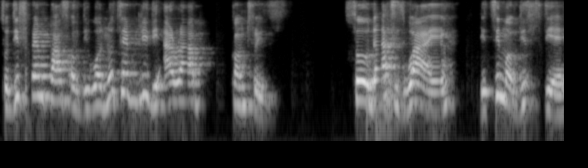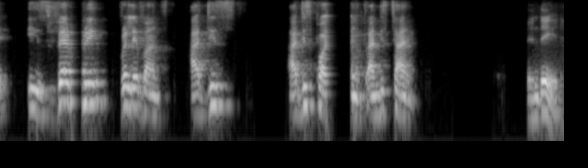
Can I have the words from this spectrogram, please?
to different parts of the world, notably the Arab countries. So that is why the theme of this year is very relevant at this, at this point and this time. Indeed.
